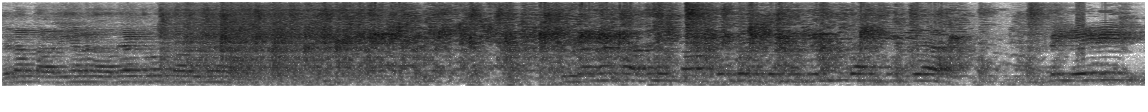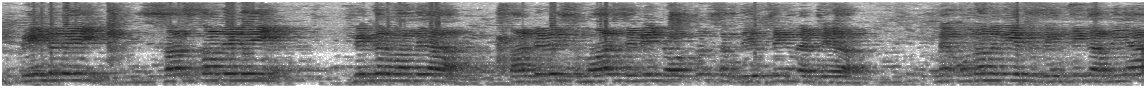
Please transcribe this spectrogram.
ਜਿਹੜਾ ਤਾੜੀਆਂ ਲਗਾ ਦਿਆ ਕਰੋ, ਤਾੜੀਆਂ। ਜਿਹੜਾ ਮੈਂ ਭਾਜੀ ਨੂੰ ਗੱਲ ਕੀਤੀ ਆ ਵੀ ਇਹ ਵੀ ਪਿੰਡ ਲਈ, ਸੰਸਥਾ ਦੇ ਲਈ ਫਿਕਰਮੰਦ ਆ। ਸਾਡੇ ਵਿੱਚ ਸਮਾਜ ਸੇਵੀ ਡਾਕਟਰ ਸਰਦੀਪ ਸਿੰਘ ਬੈਠੇ ਆ। ਮੈਂ ਉਹਨਾਂ ਨੂੰ ਵੀ ਇੱਕ ਬੇਨਤੀ ਕਰਨੀ ਆ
